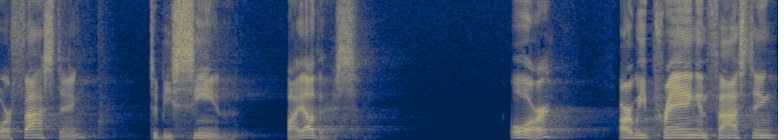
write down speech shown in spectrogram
or fasting to be seen by others? Or are we praying and fasting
